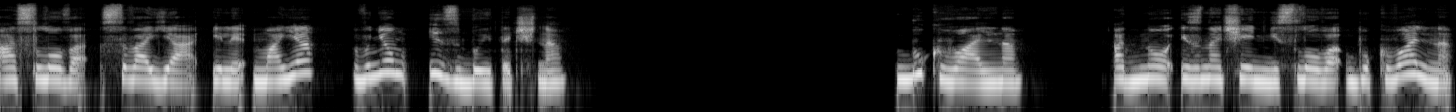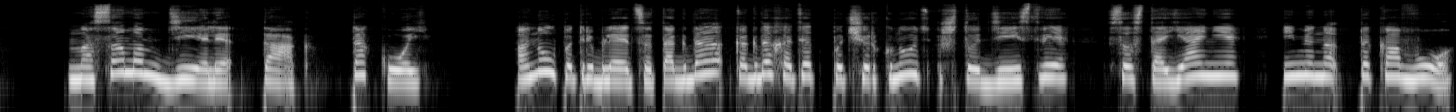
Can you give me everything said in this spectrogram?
а слово «своя» или «моя» в нем избыточно. Буквально. Одно из значений слова «буквально» на самом деле так, такой. Оно употребляется тогда, когда хотят подчеркнуть, что действие, состояние именно таково.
